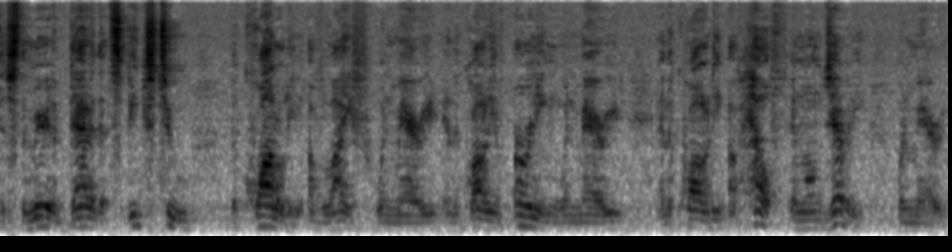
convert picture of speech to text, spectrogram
just the myriad of data that speaks to the quality of life when married and the quality of earning when married and the quality of health and longevity when married.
